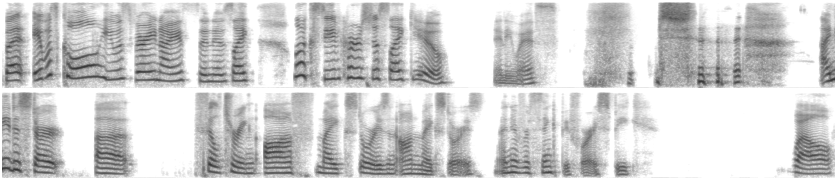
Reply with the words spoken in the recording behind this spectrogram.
But it was cool. He was very nice and it was like, look, Steve Kerr's just like you. Anyways. I need to start uh, filtering off mic stories and on mic stories. I never think before I speak. Well,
